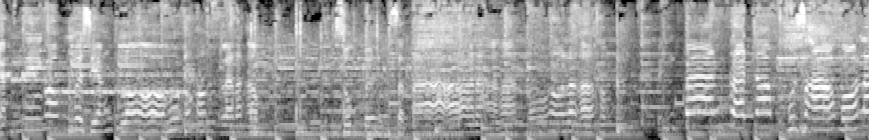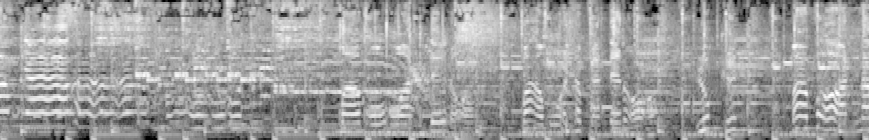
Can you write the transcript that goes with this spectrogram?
กันงงงเมื่อเสียงกลองกระนำซุปเปอร์สตาร์อาหารหมอลำเป็นแฟนประจำผู้สาวหมอลำยามมุนมามวนเดินออกมามวนน้ำกันเดินออกลุกขึ้นมาฟ้อนน้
